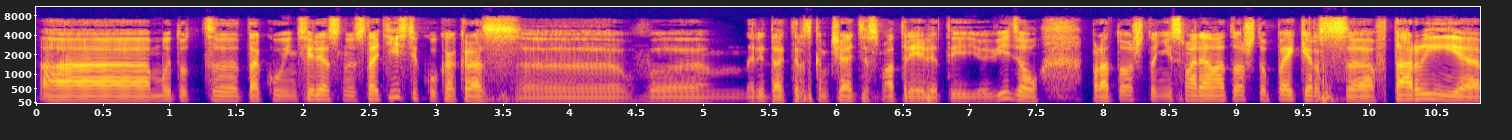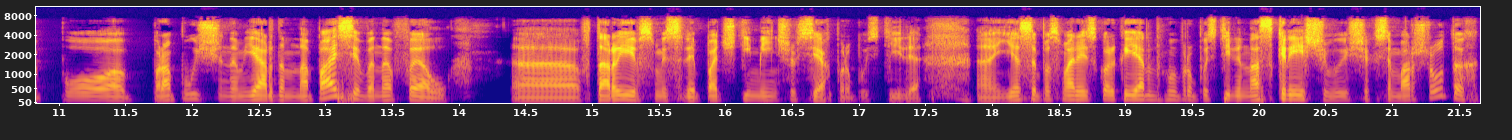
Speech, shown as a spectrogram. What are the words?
э, мы тут э, такую интересную статистику как раз э, в редакторском чате смотрели, ты ее видел, про то, что несмотря на то, что Packers э, вторые по пропущенным ярдам на пасе в НФЛ, вторые, в смысле, почти меньше всех пропустили. Э, если посмотреть, сколько ярдов мы пропустили на скрещивающихся маршрутах,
